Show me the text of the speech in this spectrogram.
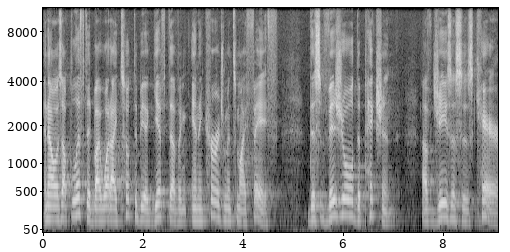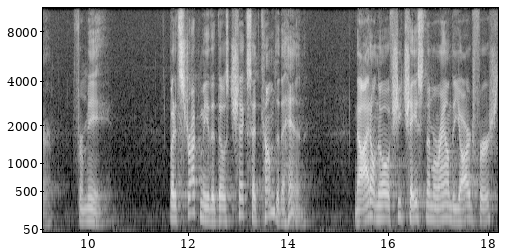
And I was uplifted by what I took to be a gift of an, encouragement to my faith this visual depiction of Jesus' care for me. But it struck me that those chicks had come to the hen. Now, I don't know if she chased them around the yard first,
